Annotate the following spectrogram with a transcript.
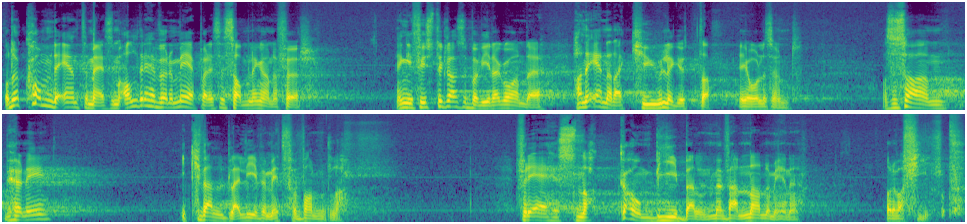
Og Da kom det en til meg som aldri har vært med på disse samlingene før. Er i første klasse på videregående. Han er en av de kule gutta i Ålesund. Og Så sa han Bjørni, i kveld ble livet mitt forvandla. Fordi jeg har snakka om Bibelen med vennene mine, og det var fint.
